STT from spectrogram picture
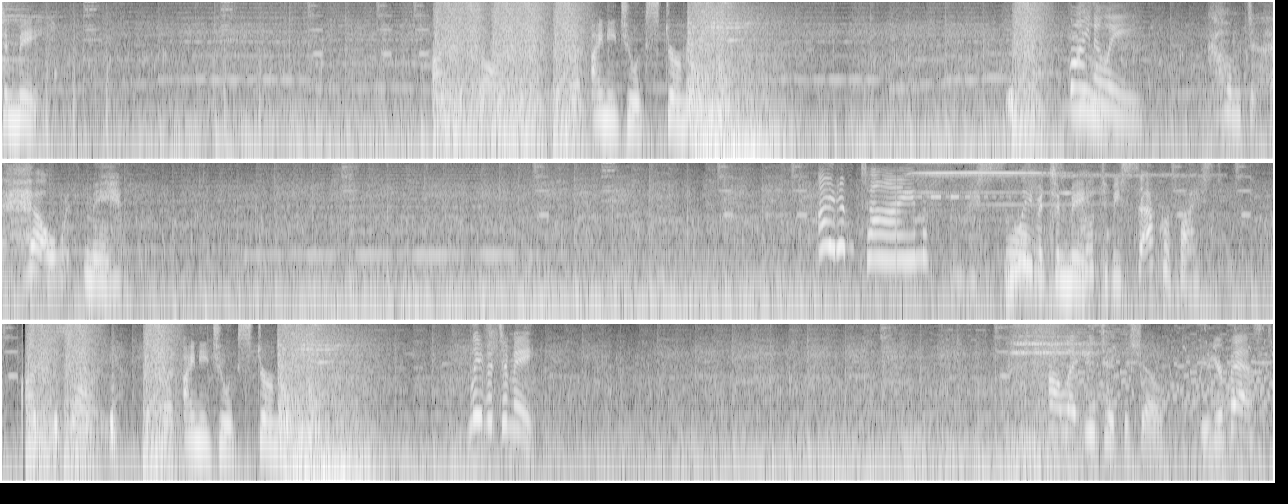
to me. I am sorry, but I need to exterminate. Finally! Come to hell with me. Item time! My soul Leave it to me. About to be sacrificed. I am sorry, but I need to exterminate. It to me. I'll let you take the show. Do your best.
